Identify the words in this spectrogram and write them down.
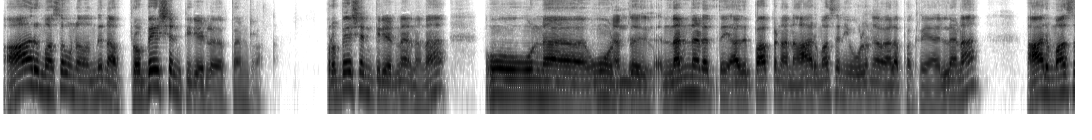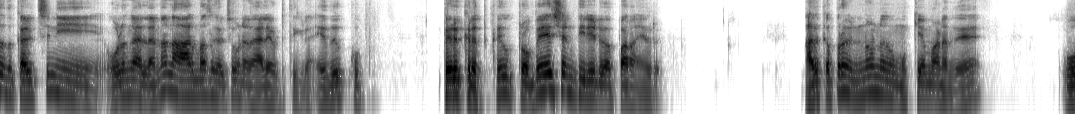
ஆறு மாசம் உன்னை வந்து நான் ப்ரொபேஷன் பீரியட்ல வைப்பேன்றான். ப்ரொபேஷன் பீரியட்னா என்னன்னா உன்னை உன் அந்த நன்னடத்தை அது பார்ப்பேன் நான். ஆறு மாசம் நீ ஒழுங்கா வேலை பார்க்குறியா இல்லைன்னா ஆறு மாசத்துக்கு கழிச்சு நீ ஒழுங்கா இல்லைன்னா நான் ஆறு மாசம் கழிச்சு உன்னை வேலையை விட்டு தூக்கிறேன் எது? பெருக்கிறதுக்கு ப்ரொபேஷன் பீரியட் வைப்பாராம் இவரு. அதுக்கப்புறம் இன்னொன்னு முக்கியமானது ஓ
